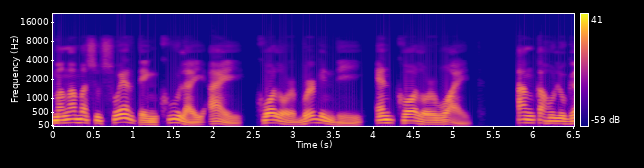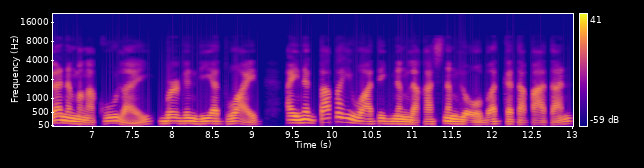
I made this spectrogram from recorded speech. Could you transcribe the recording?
Mga masuswerteng kulay ay color burgundy and color white. Ang kahulugan ng mga kulay, burgundy at white, ay nagpapahiwatig ng lakas ng loob at katapatan,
